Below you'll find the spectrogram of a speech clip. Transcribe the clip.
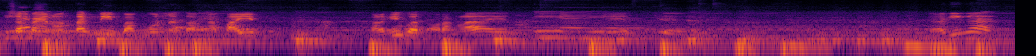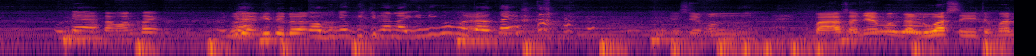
bisa Iya. pengen on time nih bangun atau ngapain? Apalagi buat orang lain. Iya iya. Gitu. Ada lagi nggak? Udah. Tentang on time? Udah. udah gitu doang. Nggak punya pikiran lagi nih gue mau Nah. time. Ya sih emang bahasanya emang gak luas sih cuman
